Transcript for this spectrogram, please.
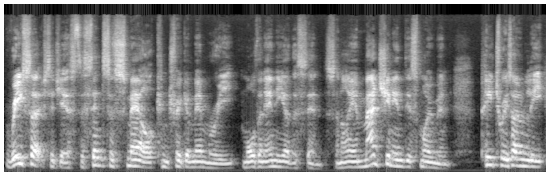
Research suggests the sense of smell can trigger memory more than any other sense, and I imagine in this moment Peter is only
